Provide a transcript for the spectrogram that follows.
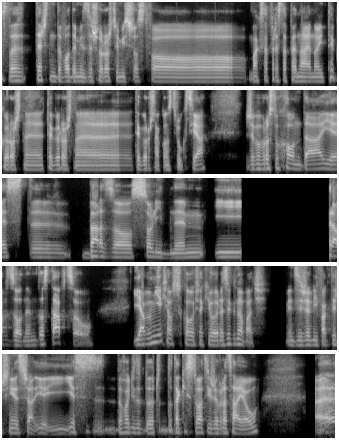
ostatecznym dowodem jest zeszłoroczne mistrzostwo Maxa Verstappena, no i tegoroczne, tegoroczne, tegoroczna konstrukcja, że po prostu Honda jest y, bardzo solidnym i sprawdzonym dostawcą. Ja bym nie chciał z kogoś takiego rezygnować. Więc jeżeli faktycznie jest, jest, dochodzi do, do, do takiej sytuacji, że wracają, e,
